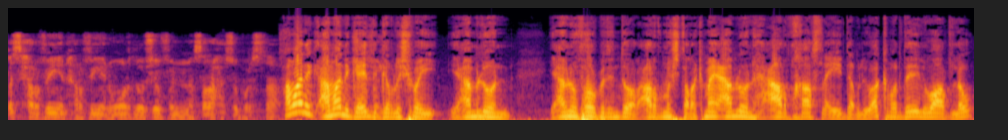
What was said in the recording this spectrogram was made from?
بس حرفيا حرفيا ووردلو شوف إنه صراحة سوبر ستار اماني اماني قايل لك قبل شوي يعاملون يعاملون فوربدن دور عرض مشترك ما يعاملونه عرض خاص لاي دبليو أكبر دليل واردلو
